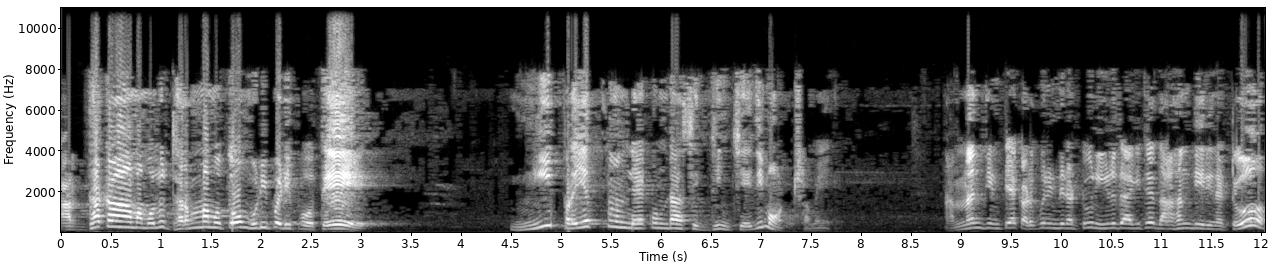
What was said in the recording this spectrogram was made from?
అర్ధకామములు ధర్మముతో ముడిపడిపోతే నీ ప్రయత్నం లేకుండా సిద్ధించేది మోక్షమే. అన్నం తింటే కడుపు నిండినట్టు నీళ్ళు తాగితే దాహం తీరినట్టు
